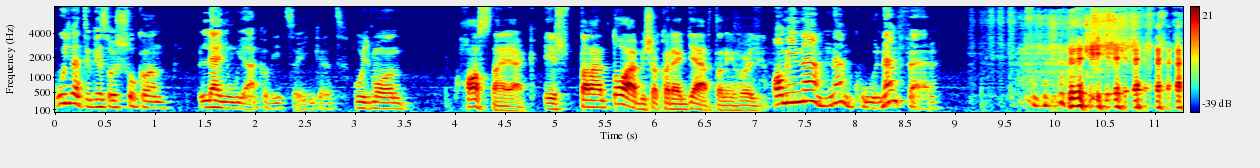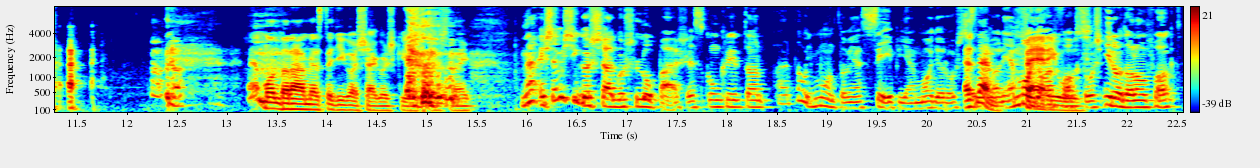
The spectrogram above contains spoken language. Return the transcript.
úgy vettük észre, hogy sokan lenyúlják a vicceinket. Úgymond használják, és talán tovább is akarják gyártani, hogy Ami nem, nem cool, nem fair. nem mondanám ezt egy igazságos kijelentésnek. Nem, és nem is igazságos lopás, ez konkrétan, hát ahogy mondtam, ilyen szép, ilyen magyaros Ez szóval, nem ilyen fair magyar use. faktos, irodalomfakt,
